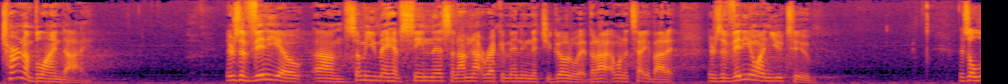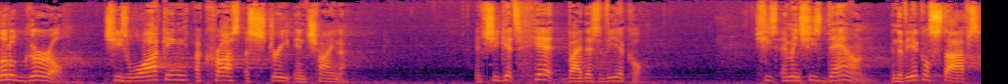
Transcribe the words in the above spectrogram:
turn a blind eye? There's a video, um, some of you may have seen this, and I'm not recommending that you go to it, but I, I want to tell you about it. There's a video on YouTube. There's a little girl. She's walking across a street in China, and she gets hit by this vehicle. She's, I mean, she's down, and the vehicle stops,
